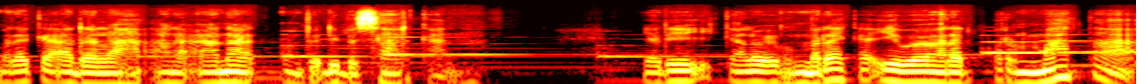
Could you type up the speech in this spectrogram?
Mereka adalah anak-anak untuk dibesarkan. Jadi kalau mereka ibarat permata,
